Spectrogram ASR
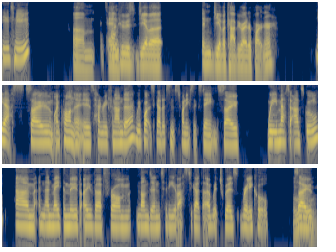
hmm Um, it's and fun. who's do you have a and do you have a copywriter partner? Yes. So my partner is Henry Fernanda. We've worked together since 2016. So we met at ad school um, and then made the move over from London to the US together, which was really cool. So Ooh.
